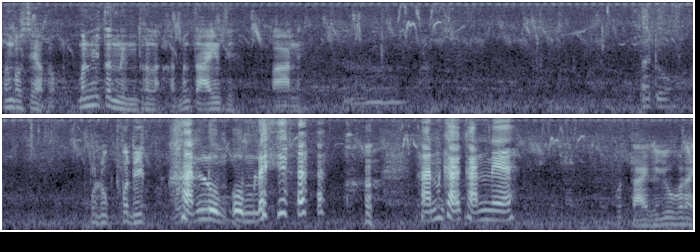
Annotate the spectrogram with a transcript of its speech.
มันบ่แซ่บหรอกมันมีแตัวหนึ่งเท่านั้นละขันมันตายจังสิปลาเนี่ยอืมปลาดุกปลาดุกปลาดิกหันหลุมอุ่มเลย หันขาขันเนี่ยปลาตายก็อยู่บ่ได้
